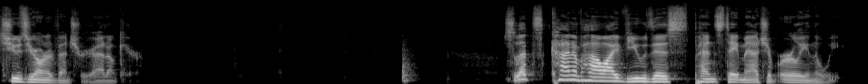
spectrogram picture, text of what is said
choose your own adventure. I don't care. So that's kind of how I view this Penn State matchup early in the week.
